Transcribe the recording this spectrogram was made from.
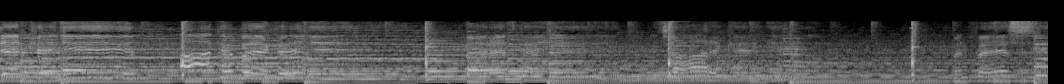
derkeyin akabekeyin meretkeyin carekeyin menfesi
